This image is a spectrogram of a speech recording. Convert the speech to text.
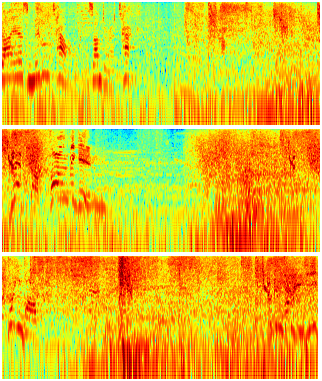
Dire's middle tower is under attack. Let the fun begin. Pudding pop. Looking for me?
